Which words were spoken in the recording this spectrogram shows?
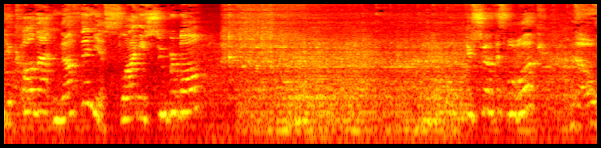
you call that nothing, you slimy Super Bowl? You sure this will work? No.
